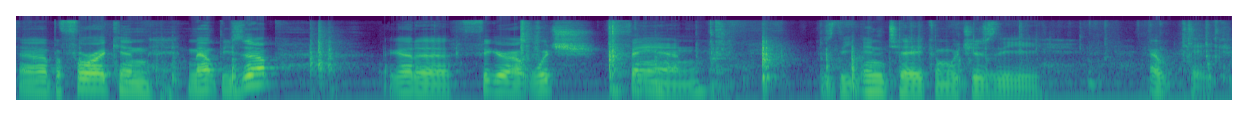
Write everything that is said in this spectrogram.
Uh, before I can mount these up, I gotta figure out which fan is the intake and which is the outtake.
